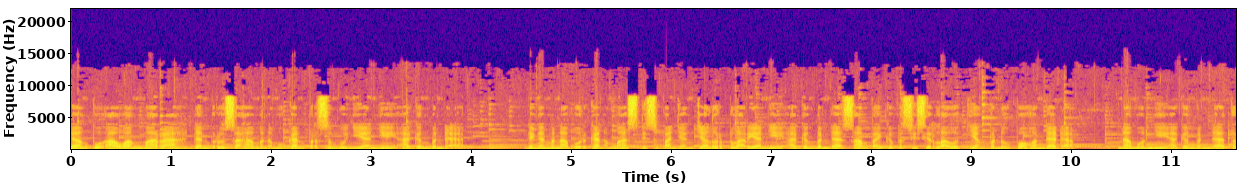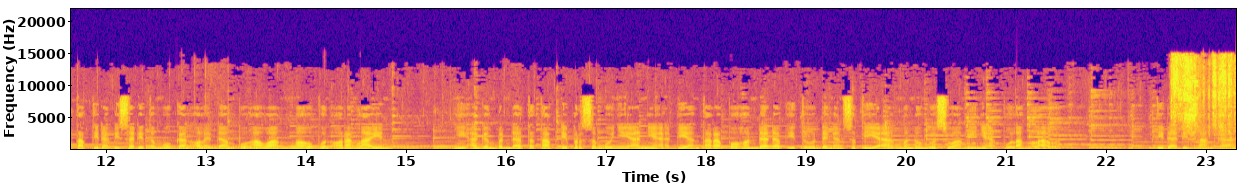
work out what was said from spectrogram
Dampu Awang marah dan berusaha menemukan persembunyian Nyi Ageng Benda dengan menaburkan emas di sepanjang jalur pelarian Nyi Ageng Benda sampai ke pesisir laut yang penuh pohon dadap. Namun Nyi Ageng Benda tetap tidak bisa ditemukan oleh Dampu Awang maupun orang lain. Nyi Ageng Benda tetap di persembunyiannya di antara pohon dadap itu dengan setia menunggu suaminya pulang melaut. Tidak disangka,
